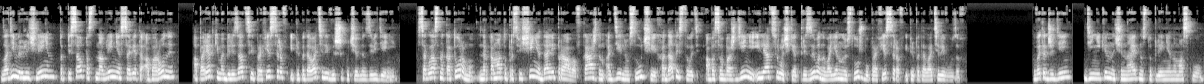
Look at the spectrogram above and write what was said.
Владимир Ильич Ленин подписал постановление Совета обороны о порядке мобилизации профессоров и преподавателей высших учебных заведений, согласно которому Наркомату просвещения дали право в каждом отдельном случае ходатайствовать об освобождении или отсрочке от призыва на военную службу профессоров и преподавателей вузов. В этот же день Деникин начинает наступление на Москву.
